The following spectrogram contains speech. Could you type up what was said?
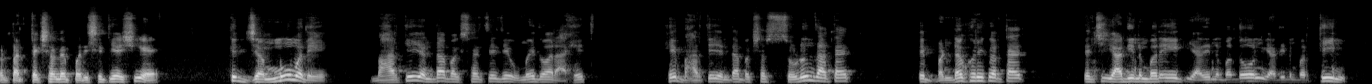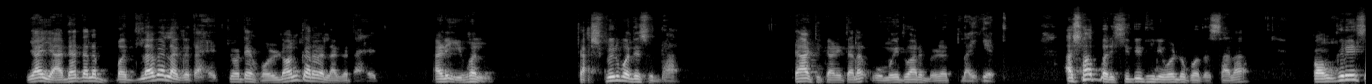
पण प्रत्यक्षामध्ये परिस्थिती अशी आहे की जम्मूमध्ये भारतीय जनता पक्षाचे जे उमेदवार आहेत हे भारतीय जनता पक्ष सोडून जात आहेत ते बंडखोरी करतायत त्यांची यादी नंबर एक यादी नंबर दोन यादी नंबर तीन या याद्या त्यांना बदलाव्या लागत आहेत किंवा ते होल्ड ऑन कराव्या लागत आहेत. आणि इव्हन काश्मीरमध्ये सुद्धा त्या ठिकाणी त्यांना उमेदवार मिळत नाहीयेत. अशा परिस्थितीत ही निवडणूक होत असताना काँग्रेस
